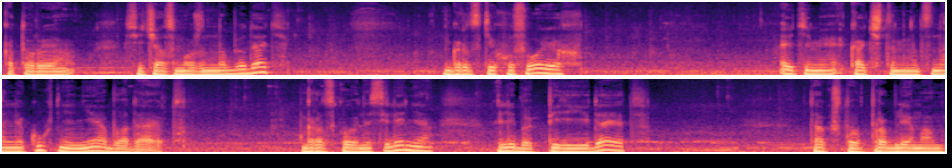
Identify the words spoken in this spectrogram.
которые сейчас можно наблюдать, в городских условиях этими качествами национальной кухни не обладают. Городское население либо переедает, так что проблема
